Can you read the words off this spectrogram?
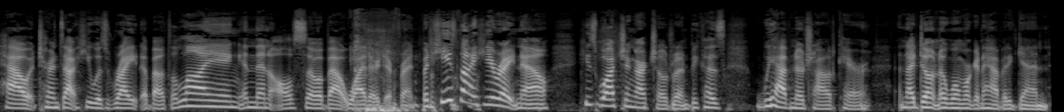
how it turns out he was right about the lying, and then also about why they're different. but he's not here right now. He's watching our children because we have no childcare, and I don't know when we're going to have it again.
